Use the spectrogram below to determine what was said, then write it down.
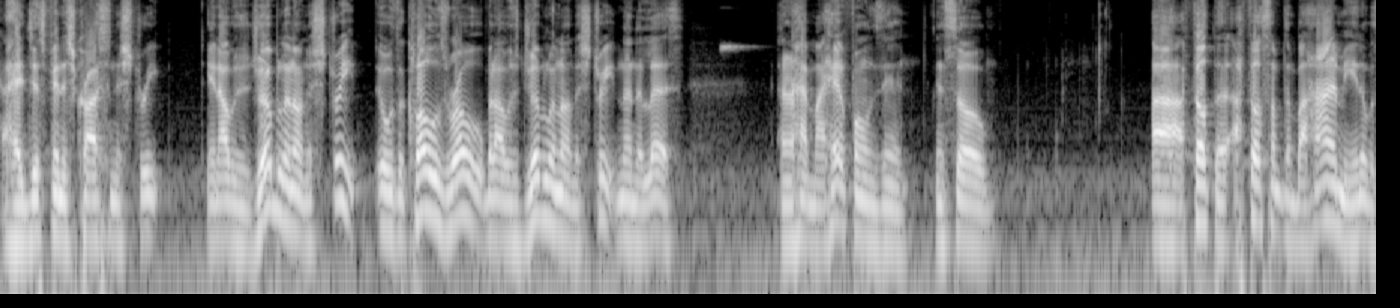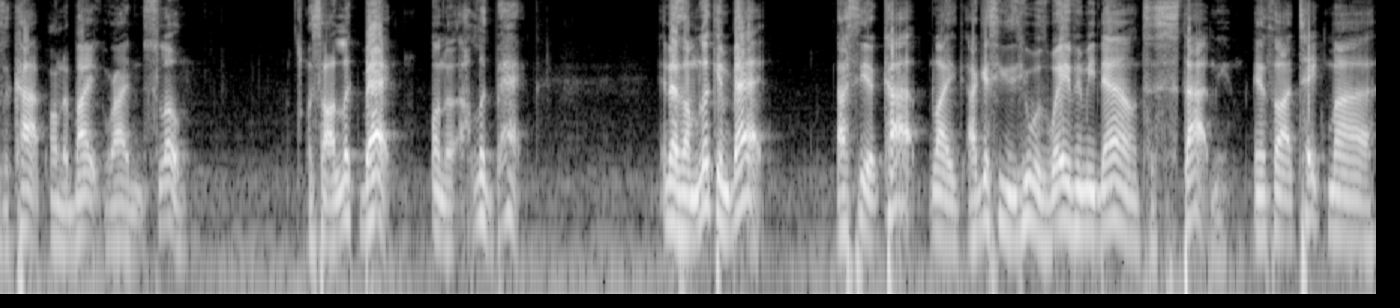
I had just finished crossing the street, and I was dribbling on the street. It was a closed road, but I was dribbling on the street nonetheless, and I had my headphones in, and so uh, I felt the I felt something behind me, and it was a cop on the bike riding slow. So I looked back on the I look back, and as I'm looking back, I see a cop, like I guess he he was waving me down to stop me, and so I take my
